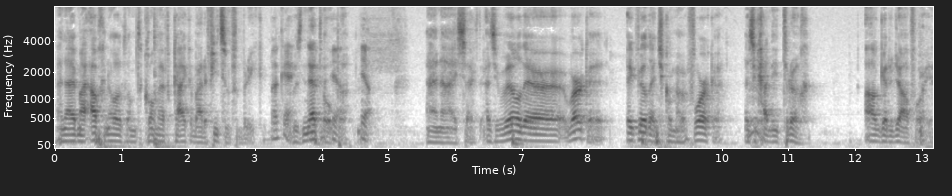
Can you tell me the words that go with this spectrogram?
En hij heeft mij uitgenodigd om te komen even kijken bij de fietsenfabriek. Oké. Het was net open. Ja. ja. En hij zegt, als je wil daar werken, ik wil dat je komt even werken. Dus ik ga niet terug. I'll get a job for you.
